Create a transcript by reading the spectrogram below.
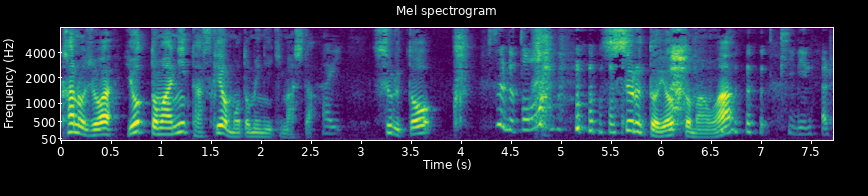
彼女はヨットマンに助けを求めに行きましたはい。するとすると、するとヨットマンは 気になる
